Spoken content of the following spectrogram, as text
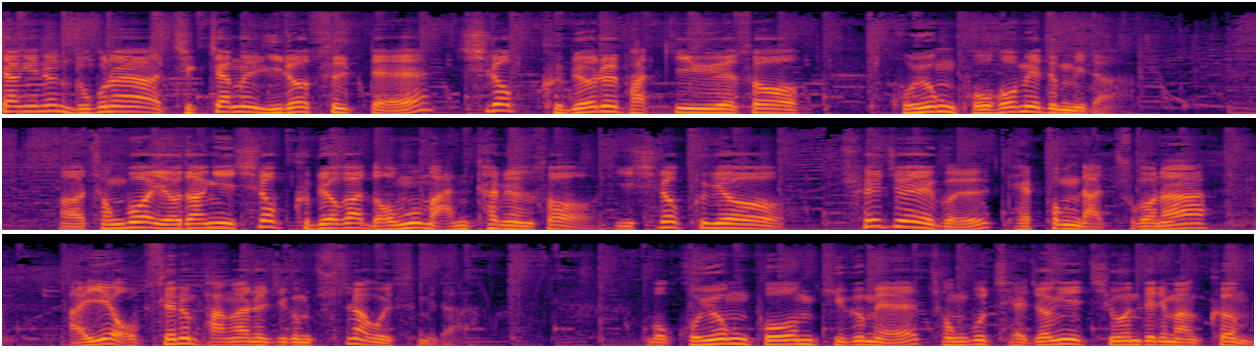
직장인은 누구나 직장을 잃었을 때 실업급여를 받기 위해서 고용보험에 듭니다. 아, 정부와 여당이 실업급여가 너무 많다면서 이 실업급여 최저액을 대폭 낮추거나 아예 없애는 방안을 지금 추진하고 있습니다. 뭐 고용보험 기금에 정부 재정이 지원되니만큼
